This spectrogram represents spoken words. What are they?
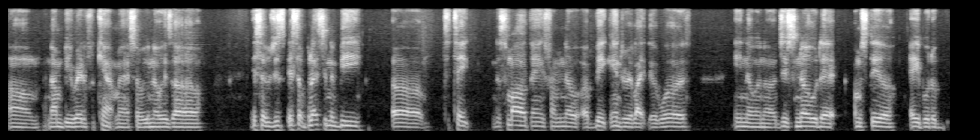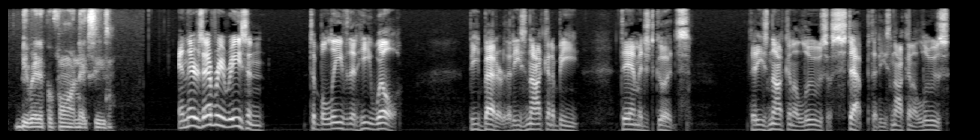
Um, and I'm be ready for camp, man. So you know, it's uh, it's a just it's a blessing to be uh, to take the small things from you know a big injury like there was, you know, and uh, just know that I'm still able to be ready to perform next season. And there's every reason to believe that he will be better, that he's not going to be damaged goods, that he's not going to lose a step, that he's not going to lose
